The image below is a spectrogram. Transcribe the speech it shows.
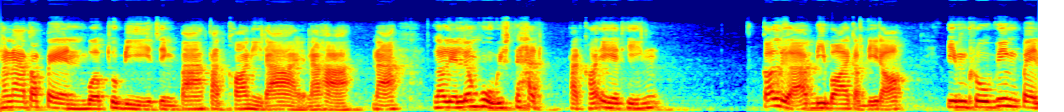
ข้างหน้าต้องเป็น verb to be จริงปะตัดข้อนี้ได้นะคะนะเราเรียนเรื่อง who which that ตัดข้อ a ทิ้ง ก็เหลือ b boy กับ d dog improving เป็น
